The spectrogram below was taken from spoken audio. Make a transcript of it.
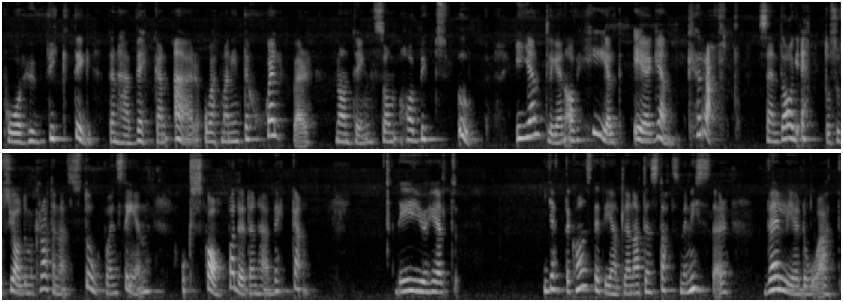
på hur viktig den här veckan är och att man inte skälper någonting som har byggts upp egentligen av helt egen kraft sedan dag ett då Socialdemokraterna stod på en scen och skapade den här veckan. Det är ju helt jättekonstigt egentligen att en statsminister väljer då att,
